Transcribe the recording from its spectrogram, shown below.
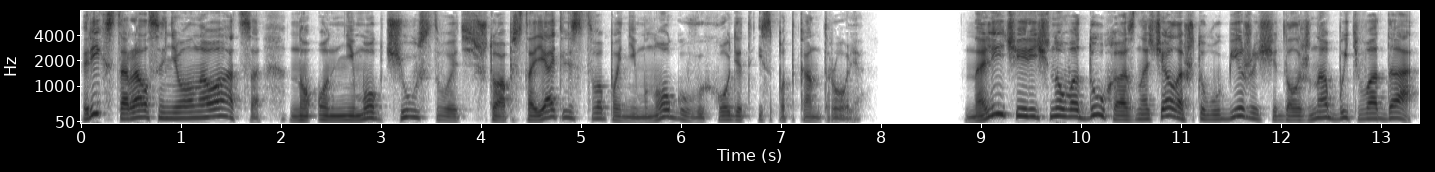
Рик старался не волноваться, но он не мог чувствовать, что обстоятельства понемногу выходят из-под контроля. Наличие речного духа означало, что в убежище должна быть вода.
